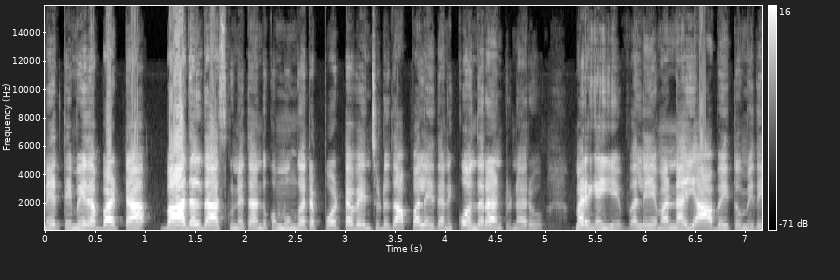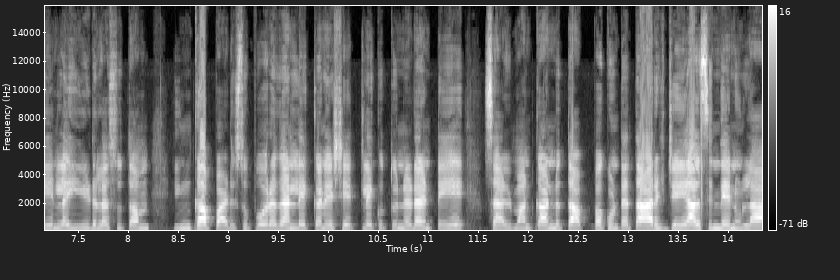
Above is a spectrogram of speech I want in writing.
నెత్తి మీద బట్ట బాధలు దాచుకునేటందుకు ముంగట పొట్ట వెంచుడు తప్పలేదని కొందరు అంటున్నారు. మరి ఎవ్వలేమన్నా యాభై తొమ్మిదేండ్ల ఈడుల సుతం ఇంకా పడుసు పోరగాన్ లెక్కనే షెట్లెక్కుతున్నాడంటే సల్మాన్ ఖాన్ను తప్పకుండా తారీఫ్ చేయాల్సిందేనులా.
